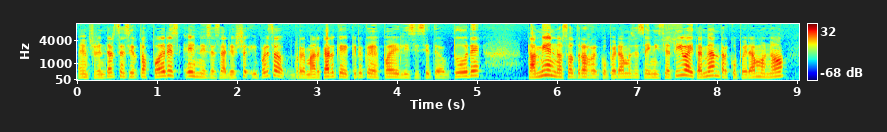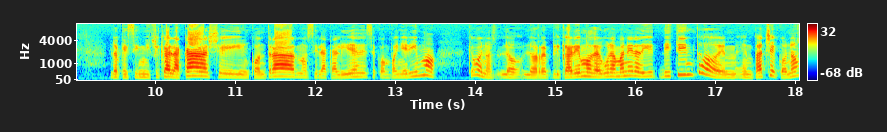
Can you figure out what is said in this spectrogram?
enfrentarse a ciertos poderes es necesario. Yo- y por eso remarcar que creo que después del 17 de octubre también nosotros recuperamos esa iniciativa y también recuperamos, ¿no? Lo que significa la calle y encontrarnos y la calidez de ese compañerismo, que bueno, lo, lo replicaremos de alguna manera di- distinto en, en Pacheco, ¿no?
